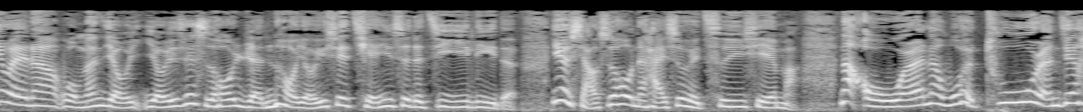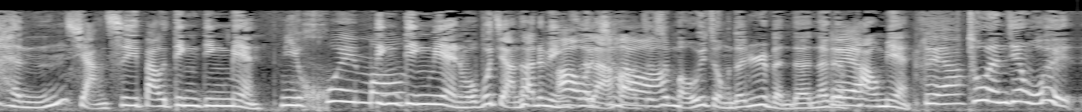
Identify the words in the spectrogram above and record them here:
因为呢，我们有有一些时候人吼有一些潜意识的记忆力的，因为小时候呢还是会吃一些嘛。那偶尔呢，我会突然间很想吃一包丁丁面。你会吗？丁丁面，我不讲它的名啊字了哈，就是某一种的日本的那个泡面。对啊突然间我会。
